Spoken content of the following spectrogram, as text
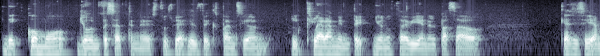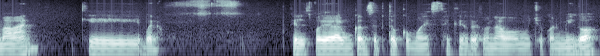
de cómo yo empecé a tener estos viajes de expansión. Claramente yo no sabía en el pasado que así se llamaban, que bueno, que les podía dar un concepto como este que resonaba mucho conmigo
